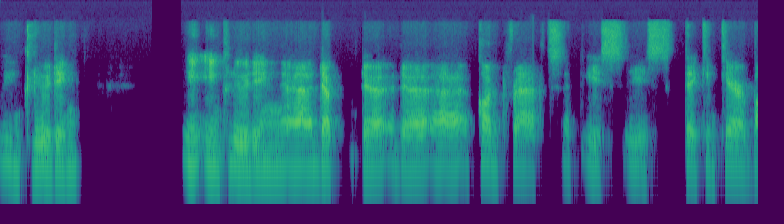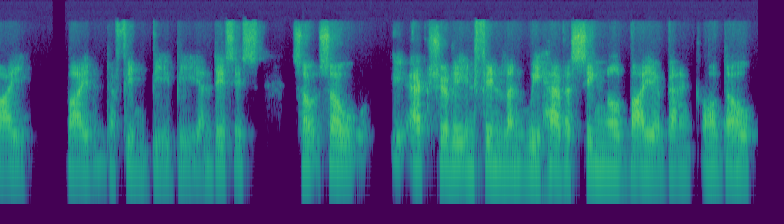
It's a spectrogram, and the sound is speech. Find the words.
including including uh, the the, the uh, contracts is is taken care by by the FinBB, and this is so so. Actually, in Finland, we have a single biobank, although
